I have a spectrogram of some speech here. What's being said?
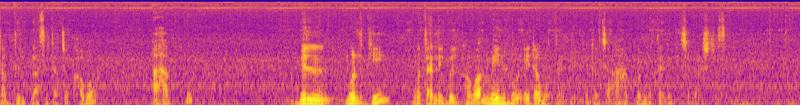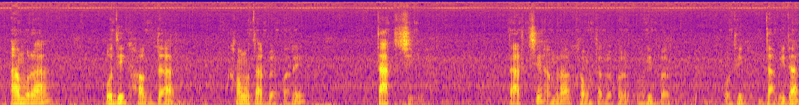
তাবদিল প্লাস এটা হচ্ছে খবর। আহাক্কু বিল মুলকি মোতালিক বিল খবর, মিনহু এটাও মোতালিক এটা হচ্ছে আহাক্কুর মোতালিক হিসেবে আসতেছে। আমরা অধিক হকদার ক্ষমতার ব্যাপারে তার চেয়ে তার চেয়ে আমরা ক্ষমতার ব্যাপারে অধিক অধিক দাবিদার।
